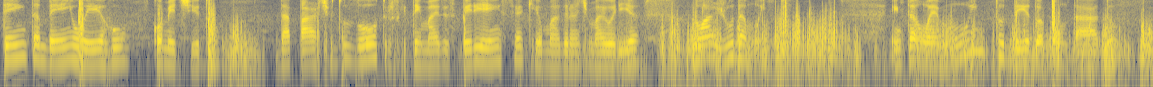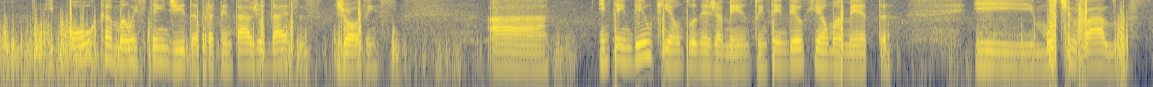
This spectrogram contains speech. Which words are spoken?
tem também o erro cometido da parte dos outros que têm mais experiência, que uma grande maioria não ajuda muito. Então é muito dedo apontado e pouca mão estendida para tentar ajudar esses jovens a entender o que é um planejamento, entender o que é uma meta e motivá-los.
